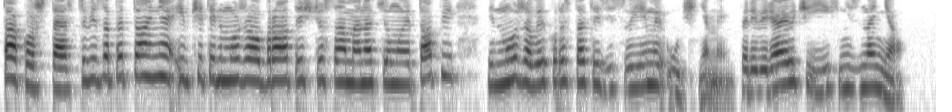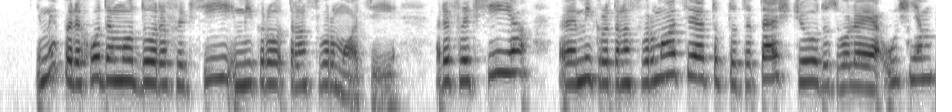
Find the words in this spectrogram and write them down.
Також тестові запитання, і вчитель може обрати, що саме на цьому етапі він може використати зі своїми учнями, перевіряючи їхні знання. І ми переходимо до рефлексії мікротрансформації. Рефлексія, е, мікротрансформація, тобто це те, що дозволяє учням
